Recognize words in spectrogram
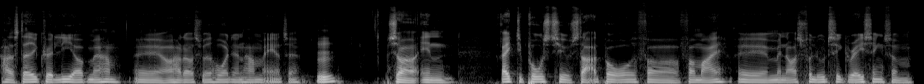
har stadig kørt lige op med ham, øh, og har da også været hurtigere end ham af og til. Mm. Så en rigtig positiv start på året for, for mig, øh, men også for Lutzig Racing, som,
